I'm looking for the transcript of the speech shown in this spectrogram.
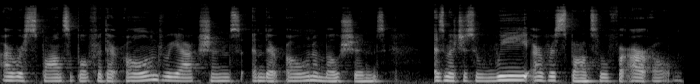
are responsible for their own reactions and their own emotions as much as we are responsible for our own.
